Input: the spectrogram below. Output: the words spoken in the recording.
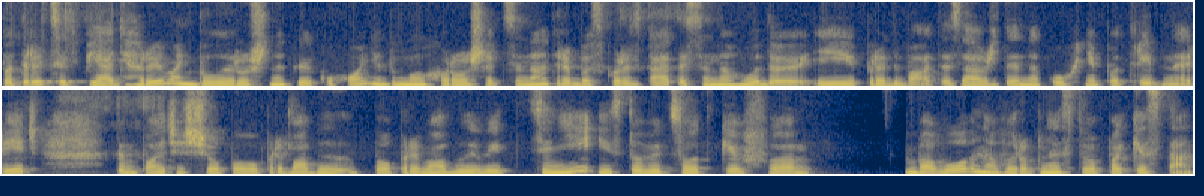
По 35 гривень були рушники кухонні. Думаю, хороша ціна, треба скористатися нагодою і придбати. Завжди на кухні потрібна річ. Тим паче, що по привабливій ціні і 100% бавовна виробництва Пакистан.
